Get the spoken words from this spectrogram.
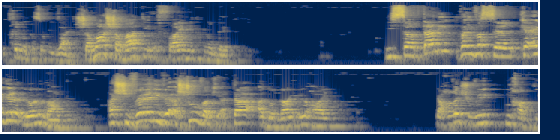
נתחיל מפסוק י"ז. שמוע שמעתי אפרים מתנודד. יסרתני ויבשר כעגל לא לומד. השיבני ואשובה כי אתה אדוני אלוהי. ואחרי שובי ניחמתי,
